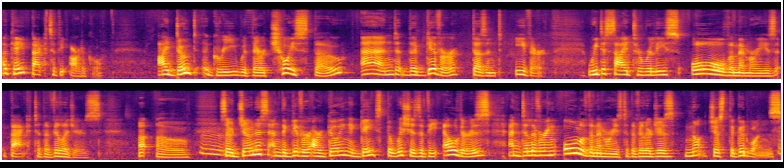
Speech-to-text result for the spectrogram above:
Okay, back to the article. I don't agree with their choice, though, and the giver doesn't either. We decide to release all the memories back to the villagers. Uh oh. So Jonas and the giver are going against the wishes of the elders and delivering all of the memories to the villagers, not just the good ones.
